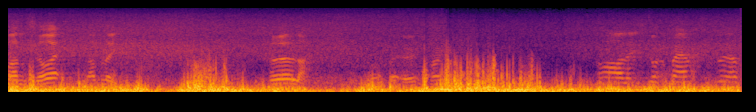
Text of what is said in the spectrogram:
One side, lovely. Perla. Oh, then it's got to bounce as well.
